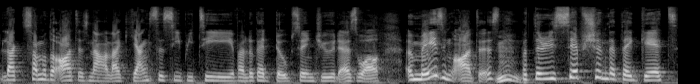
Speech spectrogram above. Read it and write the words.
like some of the artists now, like YoungstaCPT, if I look at Dope St. Jude as well, amazing artists, Mm. but the reception that they get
